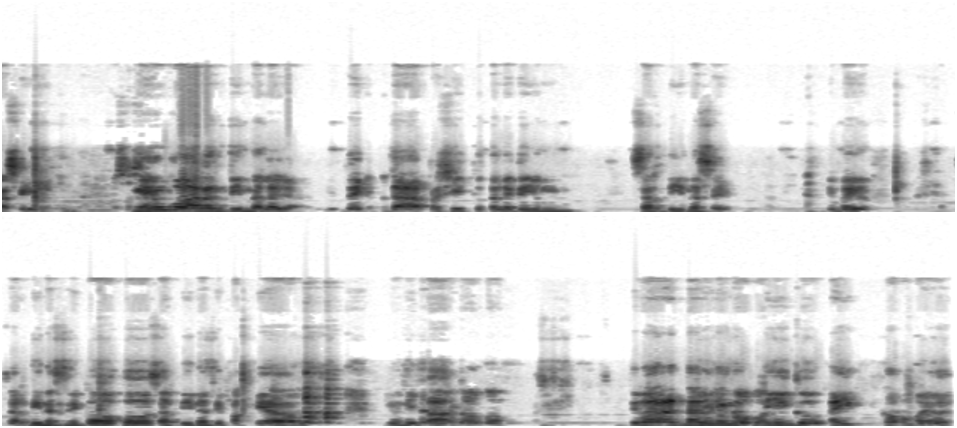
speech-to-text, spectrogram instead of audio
Ah, sige. In, ano mo sa Ngayong quarantine talaga, like, na-appreciate ko talaga yung sardinas eh. Sardinas. Iba yung sardinas ni Coco, sardinas ni Pacquiao, Unipac. Sardinas ko. Di ba? Ang dami ng ligo. Ay, Coco ba yun?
